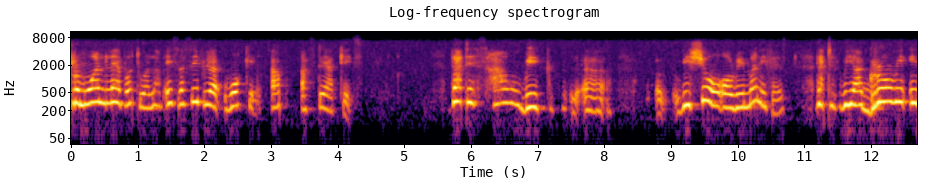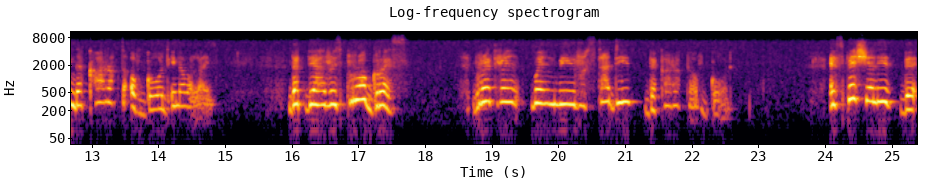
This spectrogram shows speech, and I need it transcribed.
from one level to another. It's as if we are walking up a staircase. That is how we uh, we show or we manifest that we are growing in the character of God in our lives. That there is progress. Brethren, when we study the character of God, especially the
